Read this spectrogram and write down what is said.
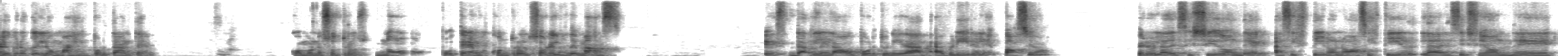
Yo creo que lo más importante, como nosotros no tenemos control sobre los demás, es darle la oportunidad, abrir el espacio, pero la decisión de asistir o no asistir, la decisión de,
